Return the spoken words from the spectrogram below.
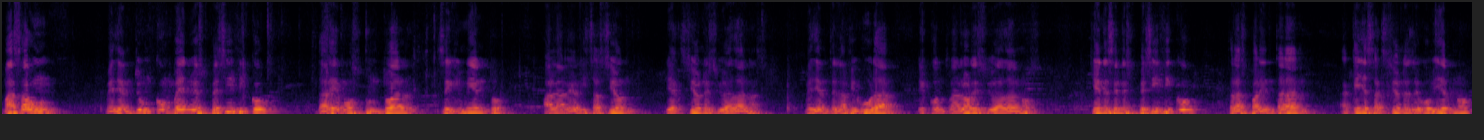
Más aún, mediante un convenio específico, daremos puntual seguimiento a la realización de acciones ciudadanas mediante la figura de contralores ciudadanos, quienes en específico transparentarán aquellas acciones de gobierno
